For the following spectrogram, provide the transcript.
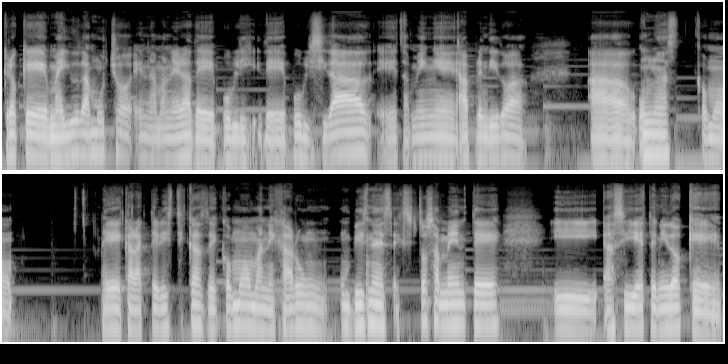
creo que me ayuda mucho en la manera de, de publicidad, eh, también he aprendido a, a unas como eh, características de cómo manejar un, business exitosamente y así he tenido que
